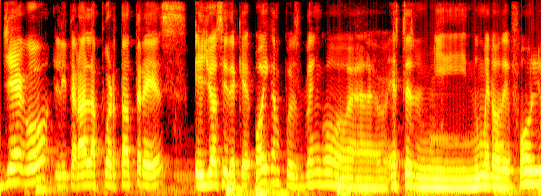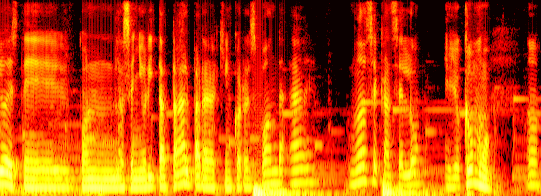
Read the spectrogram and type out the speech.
Llego, literal, a la puerta 3. Y yo así de que, oigan, pues vengo, a- este es mi número de folio, este, con la señorita tal, para quien corresponda. Ah, no, se canceló. Y yo, ¿Cómo? no.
